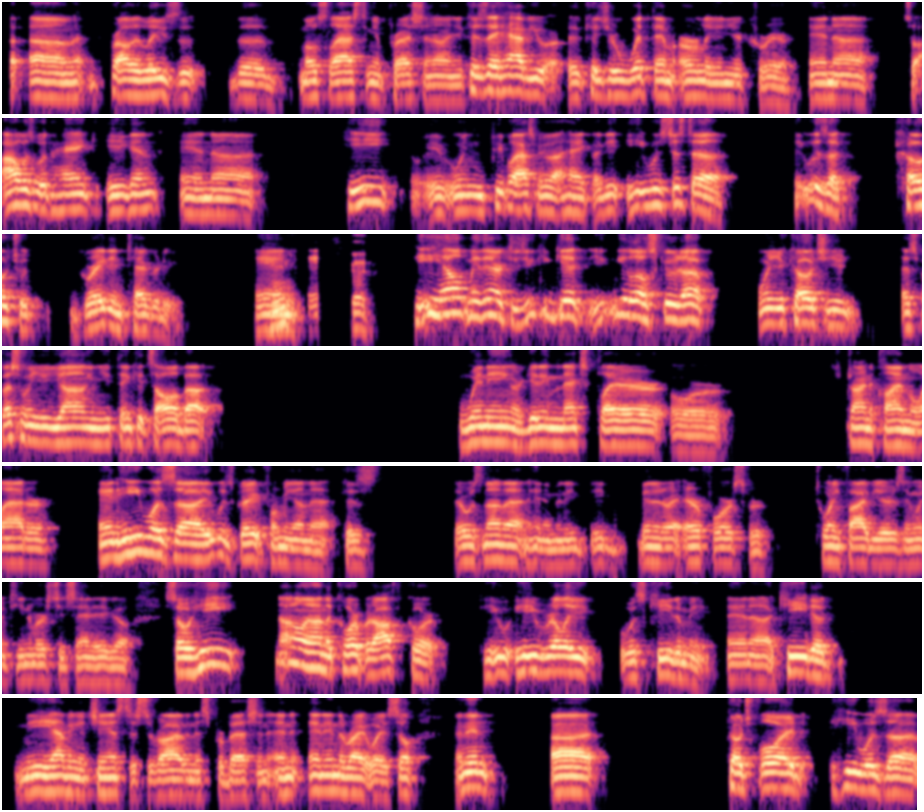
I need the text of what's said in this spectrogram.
uh, um, probably leaves the the most lasting impression on you because they have you because you're with them early in your career. And uh, so I was with Hank Egan, and uh, he when people ask me about Hank, like he, he was just a he was a coach with great integrity, and good. He helped me there because you can get you can get a little screwed up when you're coaching you, especially when you're young and you think it's all about winning or getting the next player or trying to climb the ladder. And he was uh, he was great for me on that because there was none of that in him. And he he'd been in the Air Force for 25 years and went to University of San Diego. So he not only on the court but off the court, he he really was key to me and uh, key to me having a chance to survive in this profession and and in the right way. So and then uh, Coach Floyd, he was uh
